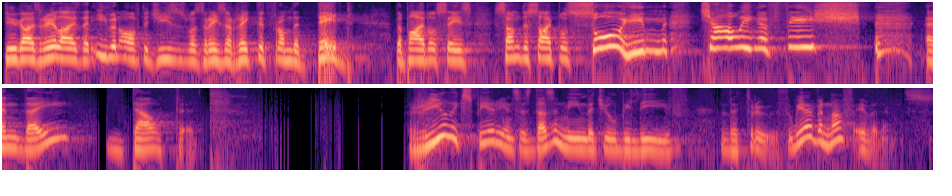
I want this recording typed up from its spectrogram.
Do you guys realize that even after Jesus was resurrected from the dead, the Bible says some disciples saw him chowing a fish and they doubted. Real experiences doesn't mean that you'll believe the truth. We have enough evidence.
